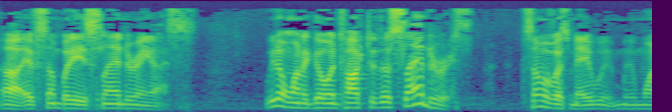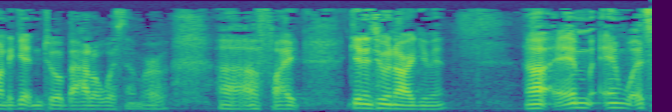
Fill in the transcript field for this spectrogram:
uh, if somebody is slandering us? We don't want to go and talk to the slanderers. Some of us may, we, we want to get into a battle with them or uh, a fight, get into an argument. Uh, and, and what's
